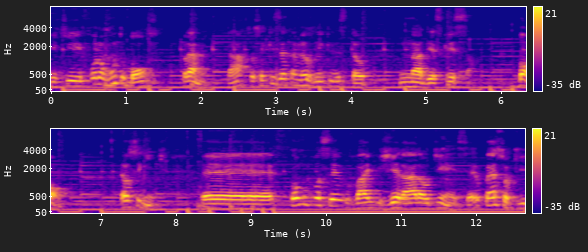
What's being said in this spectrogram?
e que foram muito bons para mim, tá? Se você quiser também os links estão na descrição. Bom, é o seguinte, é, como você vai gerar audiência? Eu peço aqui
